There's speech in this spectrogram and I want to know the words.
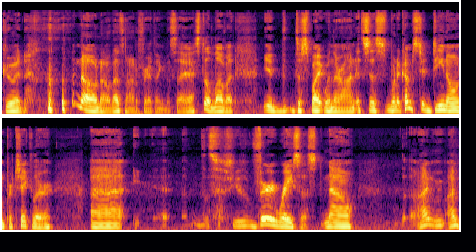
good. no, no, that's not a fair thing to say. I still love it, it, despite when they're on. It's just when it comes to Dino in particular, uh, he's very racist. Now, I'm I'm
